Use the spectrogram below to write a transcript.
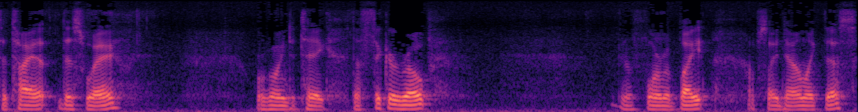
to tie it this way, we're going to take the thicker rope, going to form a bite upside down like this.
